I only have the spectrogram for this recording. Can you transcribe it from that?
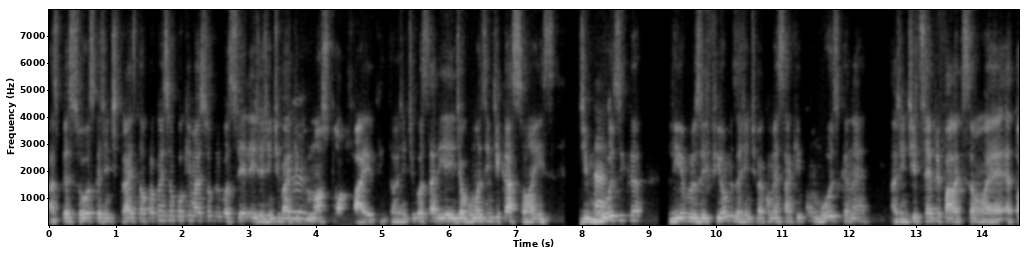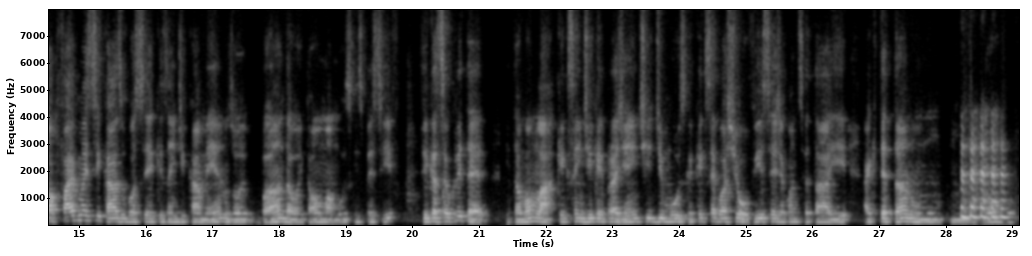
as pessoas que a gente traz. Então, para conhecer um pouquinho mais sobre você, Lígia, a gente vai aqui hum. para o nosso top 5. Então, a gente gostaria aí de algumas indicações de tá. música, livros e filmes. A gente vai começar aqui com música, né? A gente sempre fala que são é, é top 5, mas se caso você quiser indicar menos, ou banda, ou então uma música em específico, fica a seu critério. Então vamos lá, o que, que você indica aí para gente de música? O que, que você gosta de ouvir, seja quando você está aí arquitetando um, um novo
